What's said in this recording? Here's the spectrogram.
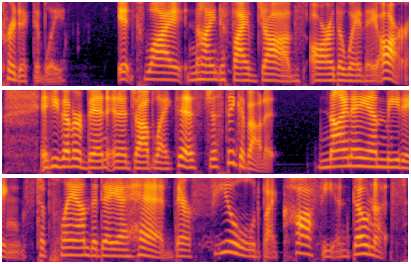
predictably. It's why nine to five jobs are the way they are. If you've ever been in a job like this, just think about it. 9 a.m. meetings to plan the day ahead. They're fueled by coffee and donuts.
